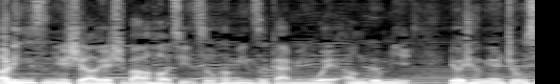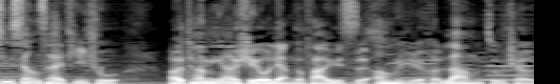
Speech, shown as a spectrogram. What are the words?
二零一四年十二月十八号起，组合名字改名为 a n g m i 由成员中西香菜提出。而团名二是由两个法语词 “ange” 和 “lam” 组成，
